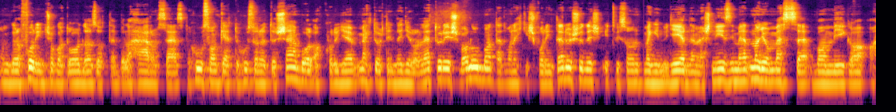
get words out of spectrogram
amikor a forint sokat oldalzott ebből a 322-25-ös sából, akkor ugye megtörtént egy a letörés valóban, tehát van egy kis forint erősödés, itt viszont megint ugye érdemes nézni, mert nagyon messze van még a, a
